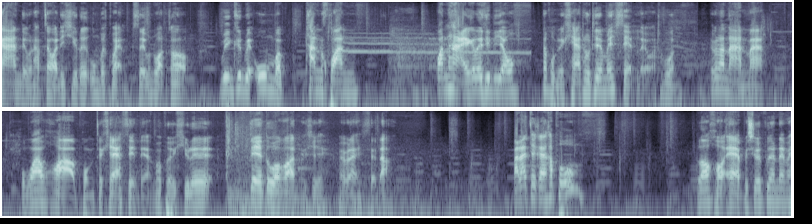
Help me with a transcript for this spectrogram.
งานอยู่นะครับจังหวะที่คิลเลอร์อุ้มไปแขวนเซเว่นวอร์ดก็วิ่งขึ้นไปอุ้มแบบทันควันควันหายกันเลยทีเดียวแต่ผมยังแคสโทเทมไม่เสร็จเลยวะทุกคนใช้เวลานานมาก ผมว่ากว่าผมจะแคสเสร็จเนี่ยเผื่อคิลเลอร์ เจอตัวก่อน โอเค ไม่เป็นไร เสร็จแล้วไปแล้วเจอกันครับผมเราขอแอบไปช่วยเพื่อนได้ไหม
